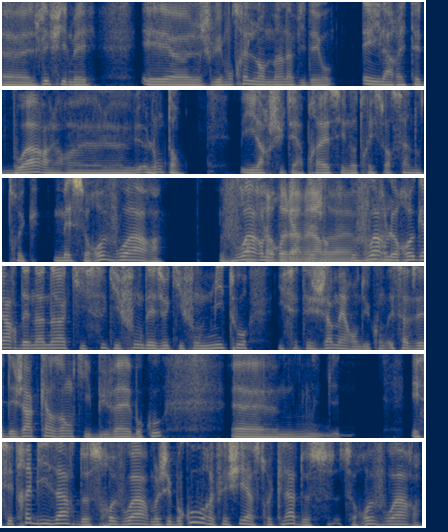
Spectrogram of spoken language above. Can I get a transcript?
Euh, je l'ai filmé et je lui ai montré le lendemain la vidéo. Et il a arrêté de boire, alors longtemps. Il a rechuté après, c'est une autre histoire, c'est un autre truc. Mais se revoir, voir le regard des gens, voir le regard des nanas qui, qui font des yeux, qui font demi-tour, il s'était jamais rendu compte. Et ça faisait déjà 15 ans qu'il buvait beaucoup. Euh, et c'est très bizarre de se revoir. Moi, j'ai beaucoup réfléchi à ce truc-là, de se, revoir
